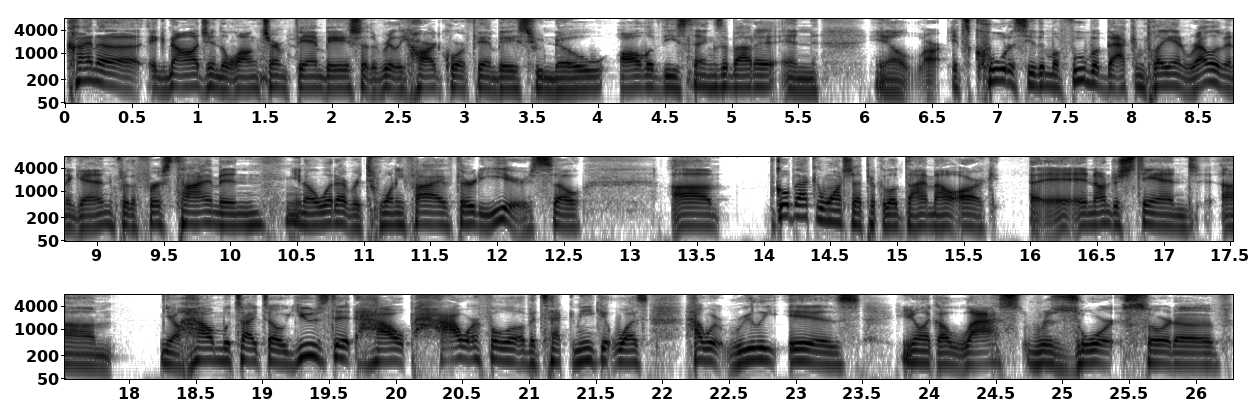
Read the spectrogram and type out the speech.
kind of acknowledging the long term fan base or the really hardcore fan base who know all of these things about it. And, you know, it's cool to see the Mafuba back and playing relevant again for the first time in, you know, whatever, 25, 30 years. So um, go back and watch that Piccolo Daimao arc and understand. Um, you know how Mutaito used it, how powerful of a technique it was, how it really is, you know, like a last resort sort of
